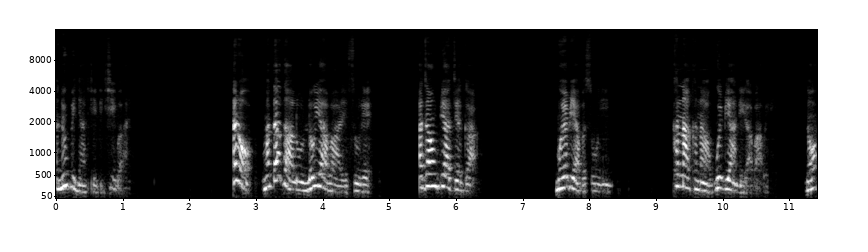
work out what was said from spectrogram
အမှုပညာရှင်တွေရှိပါတယ်။အဲ့တော့မတတ်တာလို့လုပ်ရပါတယ်ဆိုတဲ့အကြောင်းပြချက်က မွဲပြပစိုးကြီးခဏခဏဝစ်ပြနေတာပါပဲเนาะ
